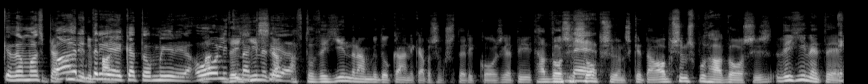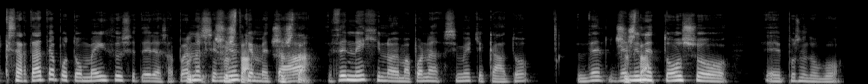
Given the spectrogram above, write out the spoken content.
και θα μας Γιατί πάρει δεν 3 υπάρχει; εκατομμύρια. Μα όλη δεν την γίνεται, αξία. Αυτό δεν γίνεται να μην το κάνει κάποιος εξωτερικός. Γιατί θα δώσεις Ναι. options και τα options που θα δώσεις δεν γίνεται. Εξαρτάται από το μέγεθος της εταιρείας. Από ένα Οκ, σημείο σωστά, και μετά σωστά. δεν έχει νόημα. Από ένα σημείο και κάτω δεν, δεν Σωστά. είναι τόσο, ε, πώς να το πω,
